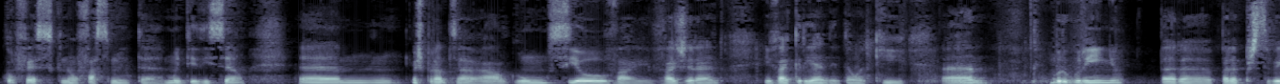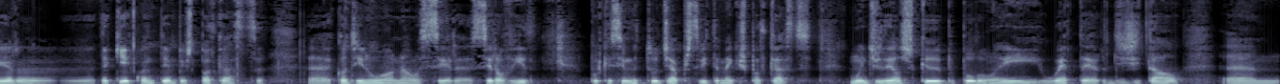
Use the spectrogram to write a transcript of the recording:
Confesso que não faço muita, muita edição, um, mas pronto, há, algum CEO vai, vai gerando e vai criando então aqui um, burburinho para, para perceber uh, daqui a quanto tempo este podcast uh, continua ou não a ser, a ser ouvido porque acima de tudo já percebi também que os podcasts, muitos deles que populam aí o éter digital, um,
